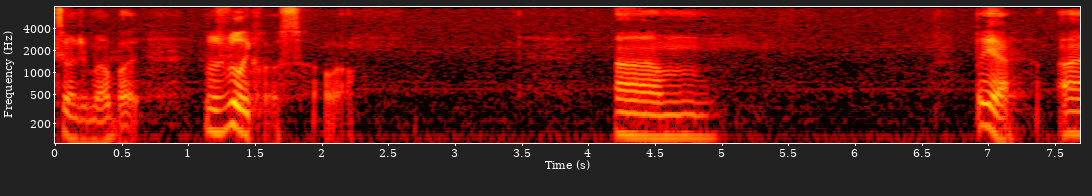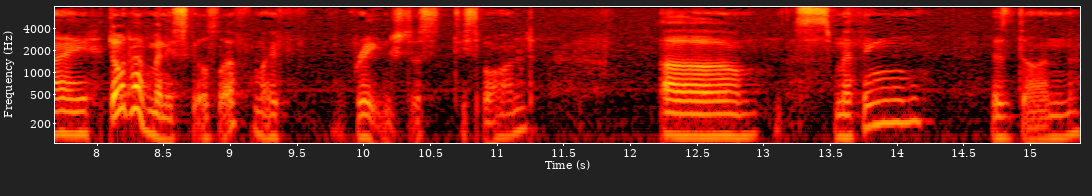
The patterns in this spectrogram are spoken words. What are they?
200 mil, but it was really close. Oh well. Um. But yeah, I don't have many skills left. My range just despawned. Um, smithing is done.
